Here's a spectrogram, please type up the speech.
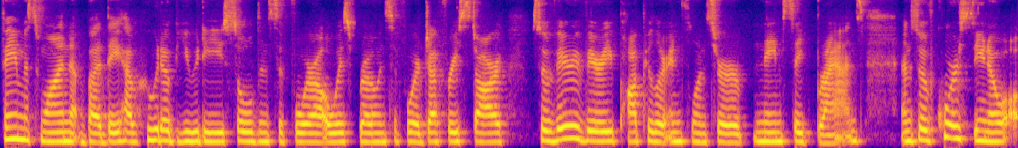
famous one, but they have Huda Beauty, sold in Sephora, Always Pro in Sephora, Jeffree Star. So very, very popular influencer namesake brands. And so, of course, you know,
